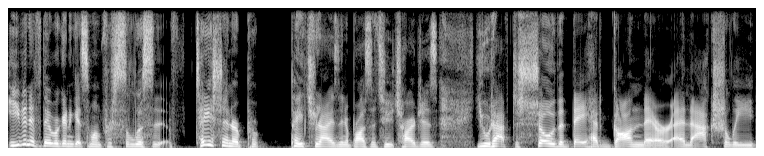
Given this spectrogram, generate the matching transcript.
even if they were going to get someone for solicitation or patronizing a prostitute charges, you would have to show that they had gone there and actually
